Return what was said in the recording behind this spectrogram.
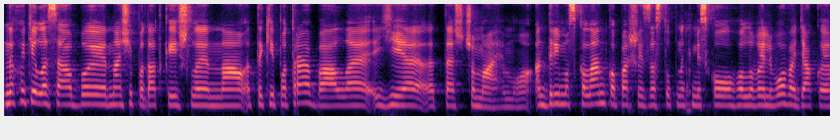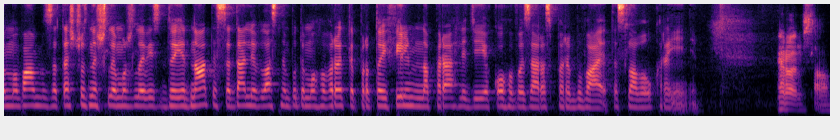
Не хотілося, аби наші податки йшли на такі потреби, але є те, що маємо. Андрій Москаленко, перший заступник міського голови Львова. Дякуємо вам за те, що знайшли можливість доєднатися. Далі власне будемо говорити про той фільм, на перегляді якого ви зараз перебуваєте. Слава Україні! Героям слава!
